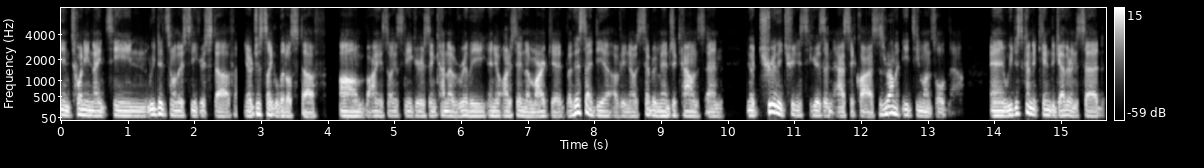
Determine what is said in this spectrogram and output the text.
in 2019. We did some other sneaker stuff, you know, just like little stuff, um, buying and selling sneakers and kind of really, and you know, understanding the market. But this idea of, you know, separate managed accounts and, you know, truly treating sneakers as an asset class is around 18 months old now. And we just kind of came together and said,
